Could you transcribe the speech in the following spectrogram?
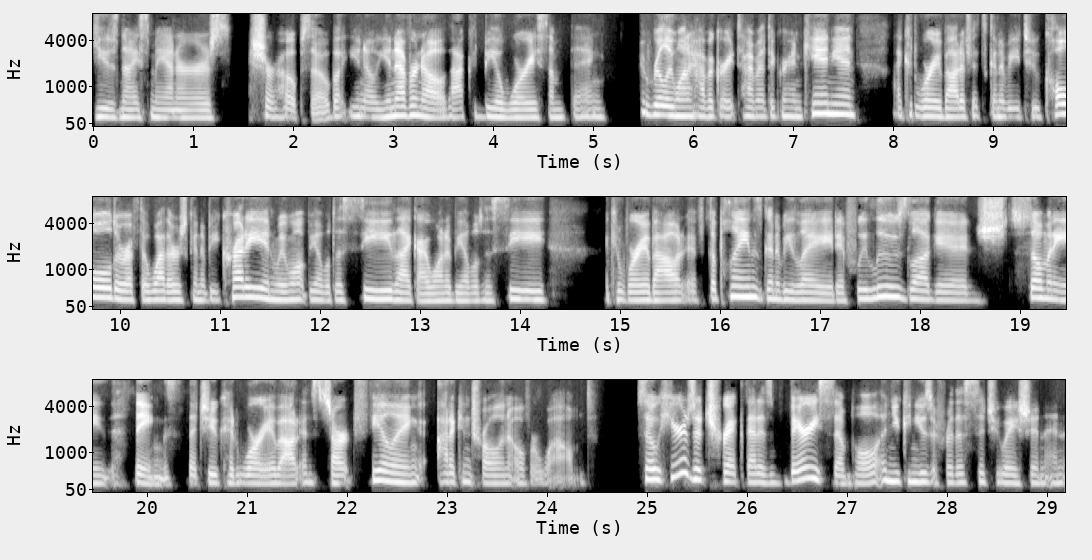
use nice manners? I sure hope so. But, you know, you never know. That could be a worrisome thing. I really want to have a great time at the Grand Canyon. I could worry about if it's going to be too cold or if the weather's going to be cruddy and we won't be able to see like I want to be able to see. I could worry about if the plane's going to be late, if we lose luggage, so many things that you could worry about and start feeling out of control and overwhelmed. So here's a trick that is very simple, and you can use it for this situation and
